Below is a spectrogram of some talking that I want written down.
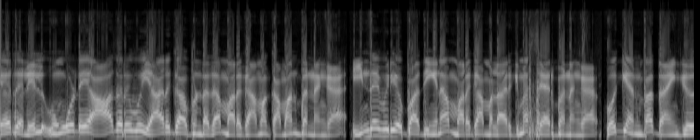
தேர்தலில் உங்களுடைய ஆதரவு யாருக்கு அப்படின்றத மறக்காம கமெண்ட் பண்ணுங்க. இந்த வீடியோ பாத்தீங்கன்னா மறக்காம எல்லாருக்குமே ஷேர் பண்ணுங்க. ஓகே அன்பா தேங்க்யூ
